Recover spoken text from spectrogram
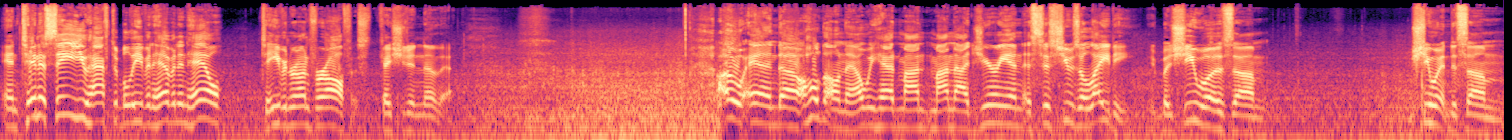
In Tennessee, you have to believe in heaven and hell to even run for office, in case you didn't know that. Oh, and uh, hold on now. We had my, my Nigerian assist. She was a lady, but she was, um, she went to some,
